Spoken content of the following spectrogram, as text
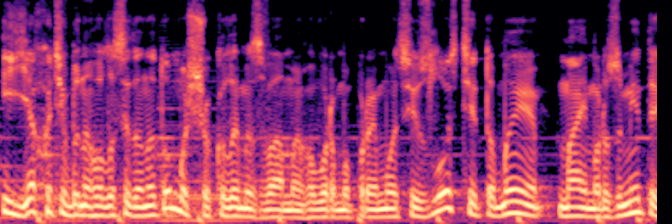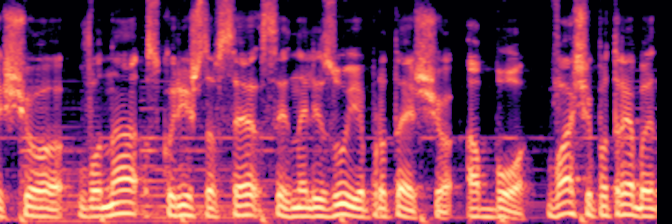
І я хотів би наголосити на тому, що коли ми з вами говоримо про емоцію злості, то ми маємо розуміти, що вона скоріш за все сигналізує про те, що або ваші потреби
